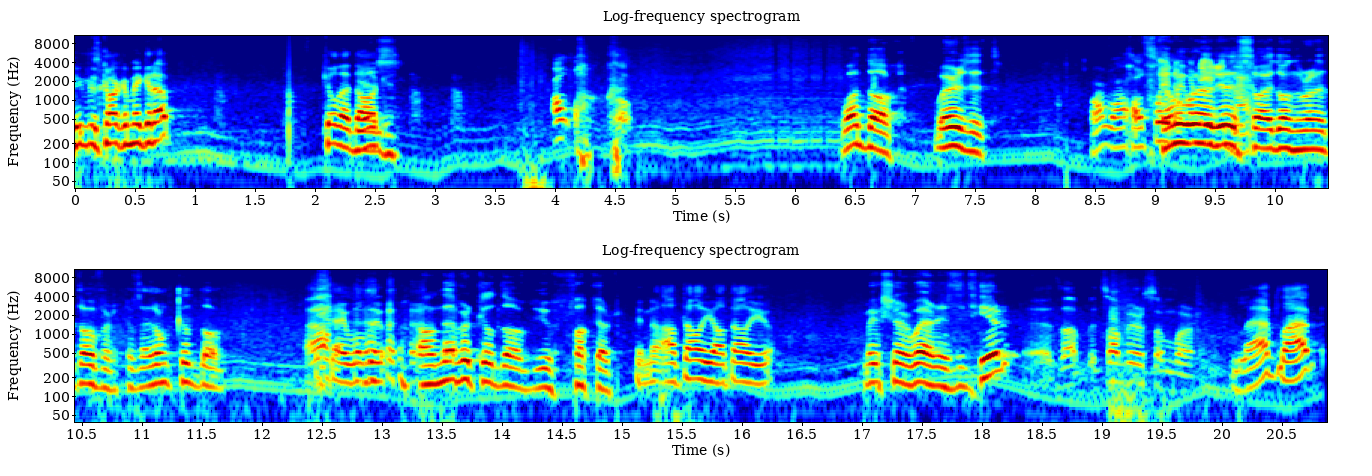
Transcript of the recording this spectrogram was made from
Think this car can make it up? Kill that dog. Yes. Oh. What dog? Where is it? Oh, well, hopefully Tell me where it needed is that. so I don't run it over, because I don't kill dog. Okay, we'll do. I'll never kill dog, you fucker. No, I'll tell you. I'll tell you. Make sure where is it here? It's up. It's up here somewhere. Left, left.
